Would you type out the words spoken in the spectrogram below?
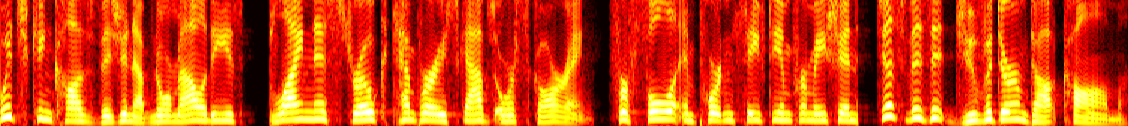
which can cause vision abnormalities, blindness, stroke, temporary scabs, or scarring. For full important safety information, just visit juvederm.com.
